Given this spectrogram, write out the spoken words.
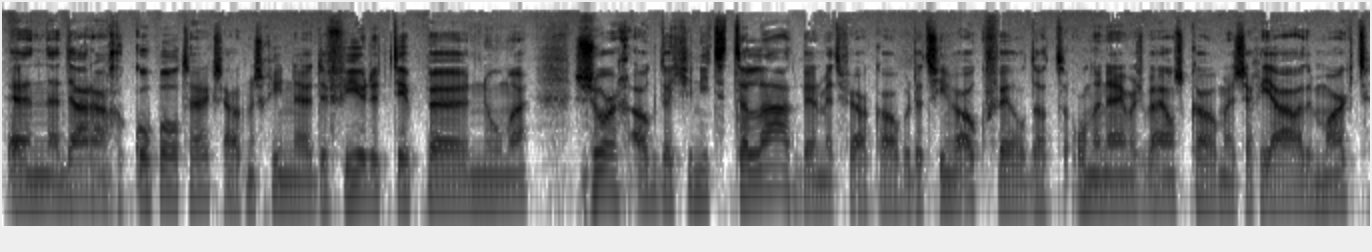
En uh, daaraan gekoppeld, ik zou het misschien de vierde tip noemen. Zorg ook dat je niet te laat bent met verkopen. Dat zien we ook veel. Dat ondernemers bij ons komen en zeggen: ja, de markt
